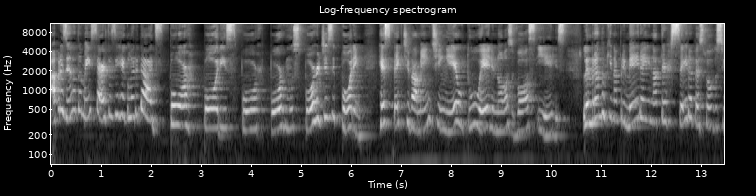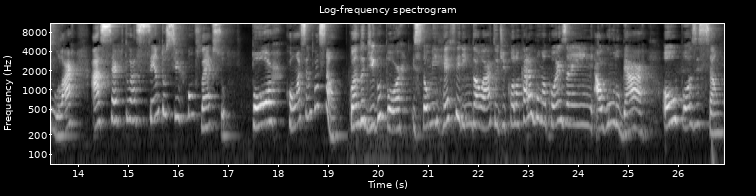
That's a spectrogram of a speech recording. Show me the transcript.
apresenta também certas irregularidades. Por, pores, por, pormos, pordes e porem respectivamente em eu, tu, ele, nós, vós e eles. Lembrando que na primeira e na terceira pessoa do singular há certo acento circunflexo, por com acentuação. Quando digo por, estou me referindo ao ato de colocar alguma coisa em algum lugar ou posição.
